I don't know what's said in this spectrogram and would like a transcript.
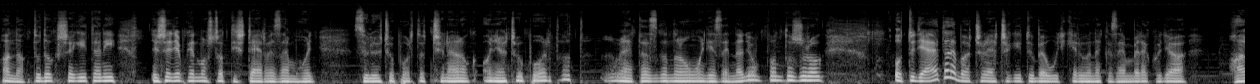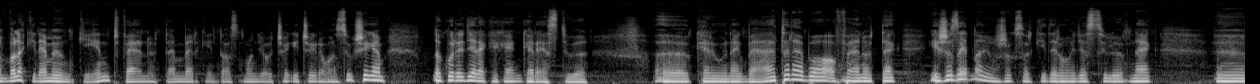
annak tudok segíteni, és egyébként most ott is tervezem, hogy szülőcsoportot csinálok, anyacsoportot, mert azt gondolom, hogy ez egy nagyon fontos dolog, ott ugye általában a családsegítőbe úgy kerülnek az emberek, hogy a, ha valaki nem önként, felnőtt emberként azt mondja, hogy segítségre van szükségem, akkor a gyerekeken keresztül ö, kerülnek be általában a felnőttek, és azért nagyon sokszor kiderül, hogy a szülőknek ö,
